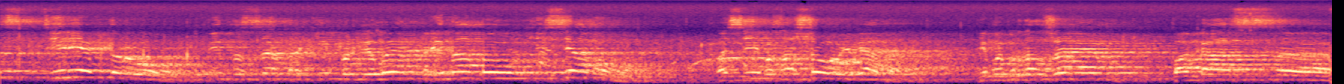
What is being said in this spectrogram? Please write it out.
бизнес-директору фитнес-центра Кимберли-Лэнд Ринату Хисямову. Спасибо за шоу, ребята. И мы продолжаем показ... Э,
